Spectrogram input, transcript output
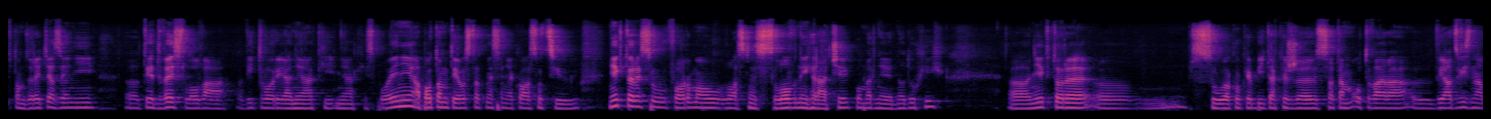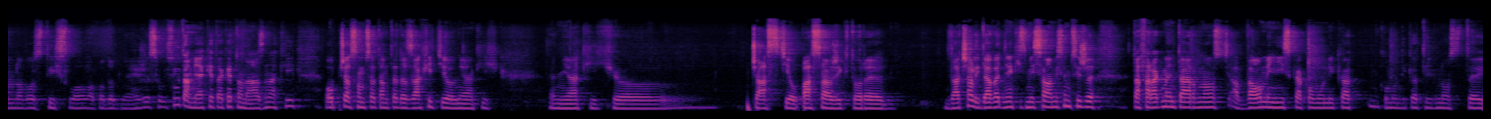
v tom zreťazení uh, tie dve slova vytvoria nejaký, nejaké spojenie a potom tie ostatné sa nejako asociujú. Niektoré sú formou vlastne slovných hračiek, pomerne jednoduchých, Niektoré e, sú ako keby také, že sa tam otvára e, viac významnovosť tých slov a podobne. Že sú, sú tam nejaké takéto náznaky. Občas som sa tam teda zachytil nejakých, nejakých e, častí, pasáží, ktoré začali dávať nejaký zmysel. A myslím si, že tá fragmentárnosť a veľmi nízka komunika- komunikatívnosť tej,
